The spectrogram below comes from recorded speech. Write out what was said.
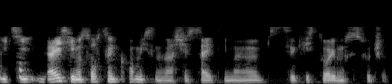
И си, да, и си има собствен комикс на нашия сайт, има всеки истории му се случват.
